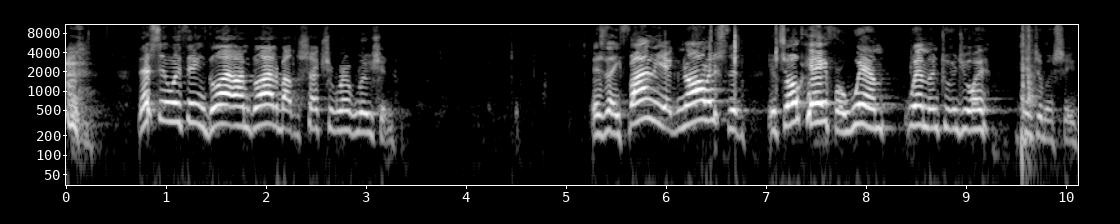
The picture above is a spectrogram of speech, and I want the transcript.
that's the only thing glad, I'm glad about the sexual revolution. Is they finally acknowledge that it's okay for women, women to enjoy intimacy.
